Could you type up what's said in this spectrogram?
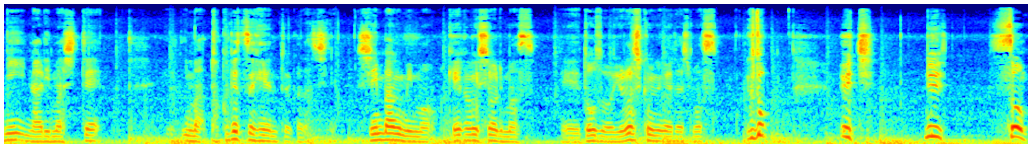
になりまして、今、特別編という形で、新番組も計画しております。えどうぞよろしくお願いいたします。いくぞ !1、2、3、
